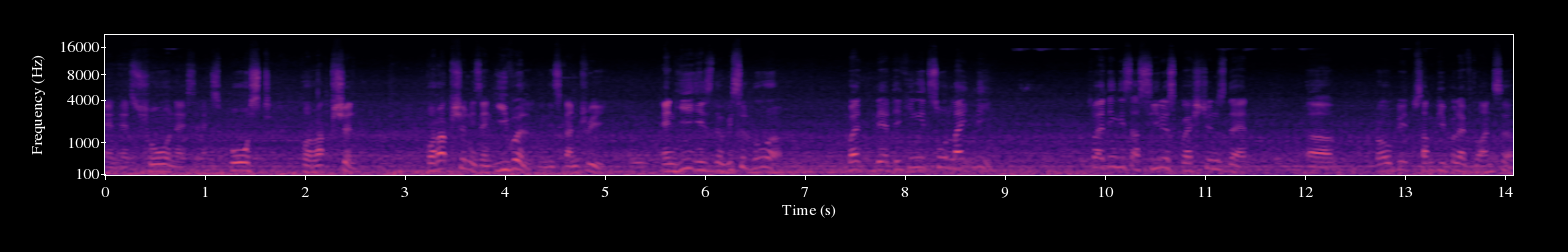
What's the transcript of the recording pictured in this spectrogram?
and has shown, has exposed corruption. Corruption is an evil in this country, and he is the whistleblower. But they are taking it so lightly. So I think these are serious questions that uh, probably some people have to answer.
